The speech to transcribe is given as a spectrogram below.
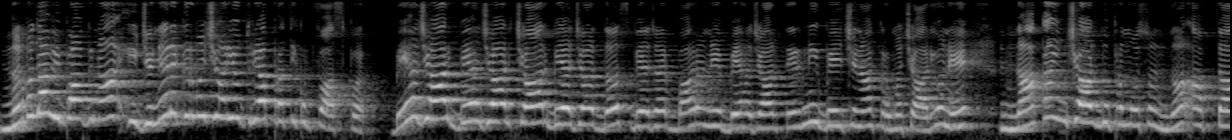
નર્મદા વિભાગના ઇજનેર કર્મચારીઓ ઉતર્યા પ્રતિક ઉપવાસ પર. બે હજાર બે હજાર ચાર બે હજાર દસ બે હજાર બાર અને બે હજાર તેરની બેચના કર્મચારીઓને નાકા ઇન્ચાર્જનું પ્રમોશન ન આપતા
